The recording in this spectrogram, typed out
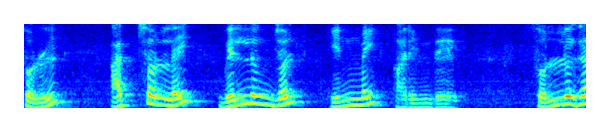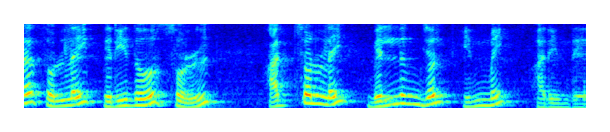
சொல் அச்சொல்லை வெல்லுஞ்சொல் இன்மை அறிந்து. சொல்லுக சொல்லை பெரிதோர் சொல் அச்சொல்லை வெல்லுஞ்சொல் இன்மை அறிந்து.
